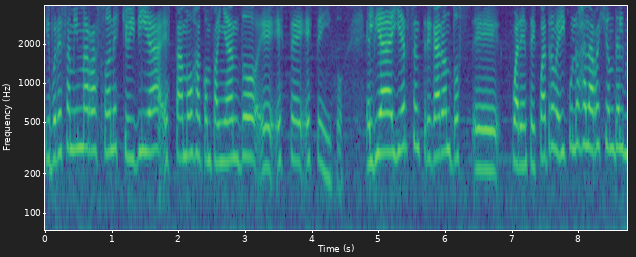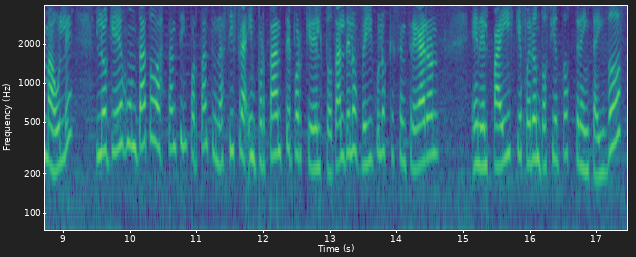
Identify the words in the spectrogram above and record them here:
y por esa misma razón es que hoy día estamos acompañando eh, este, este hito. El día de ayer se entregaron dos, 44 eh, vehículos a la región del Maule, lo que es un dato bastante importante, una cifra importante porque el total de los vehículos que se entregaron en el país, que fueron 232,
